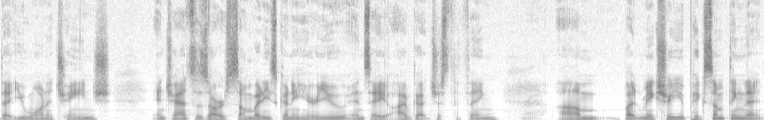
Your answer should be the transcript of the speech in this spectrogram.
that you want to change, and chances are somebody's going to hear you and say, "I've got just the thing." Right. Um, but make sure you pick something that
